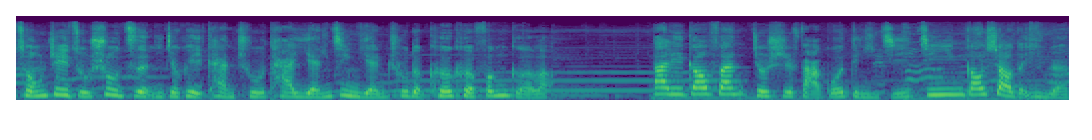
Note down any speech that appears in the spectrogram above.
从这组数字，你就可以看出它严进严出的苛刻风格了。巴黎高翻就是法国顶级精英高校的一员。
